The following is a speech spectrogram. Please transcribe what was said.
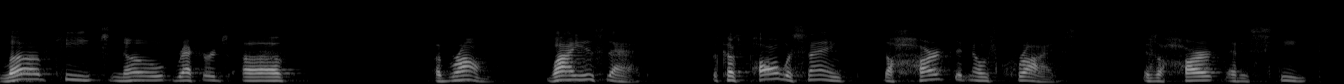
love keeps no records of, of wrong. Why is that? Because Paul was saying the heart that knows Christ is a heart that is steeped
